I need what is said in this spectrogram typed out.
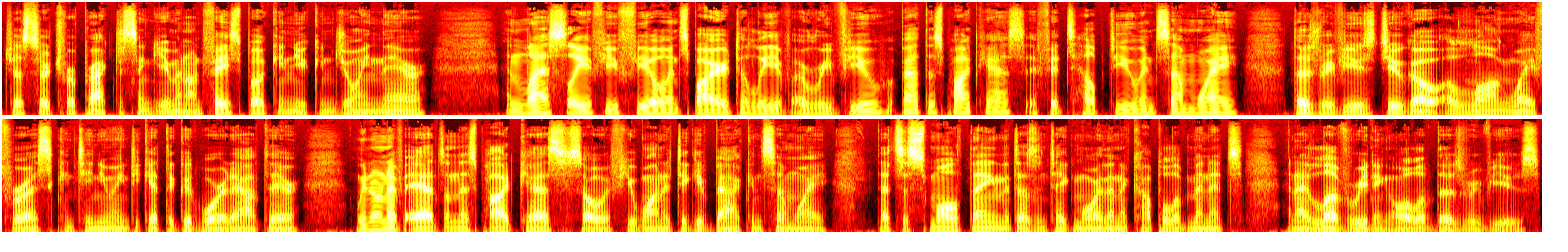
just search for Practicing Human on Facebook and you can join there. And lastly, if you feel inspired to leave a review about this podcast, if it's helped you in some way, those reviews do go a long way for us continuing to get the good word out there. We don't have ads on this podcast, so if you wanted to give back in some way, that's a small thing that doesn't take more than a couple of minutes, and I love reading all of those reviews.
